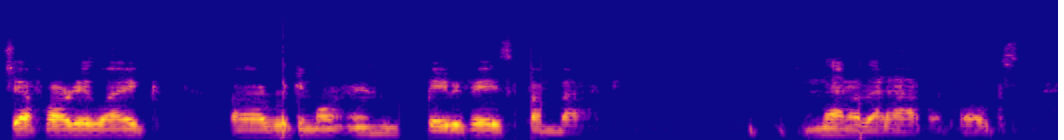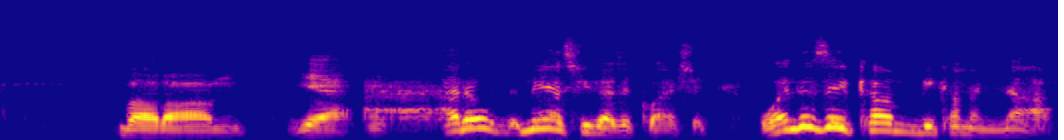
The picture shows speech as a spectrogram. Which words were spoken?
Jeff Hardy like uh, Ricky Morton babyface comeback. None of that happened, folks. But um, yeah, I, I- don't. Let me ask you guys a question: When does it come become enough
